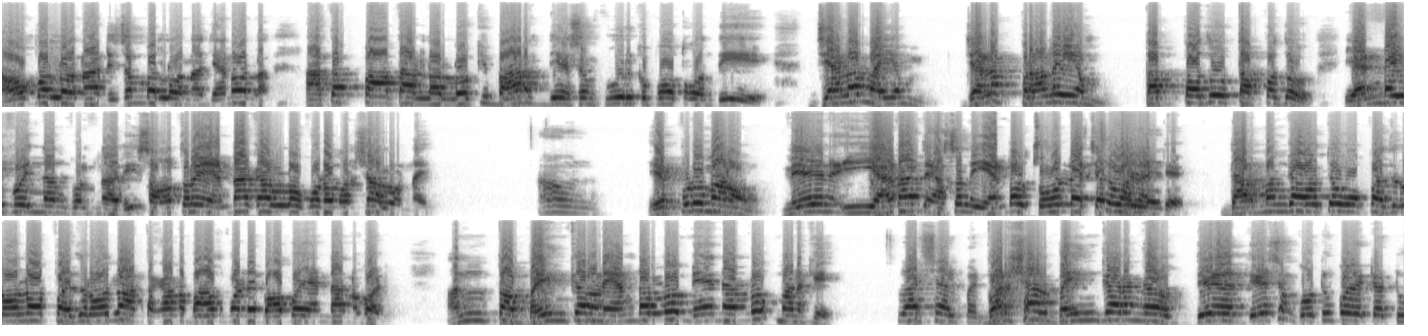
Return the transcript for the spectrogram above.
నవంబర్ లోనా డిసెంబర్ లోనా జనవరి అతపాతాళ్ళలోకి భారతదేశం కూరుకుపోతోంది. జలమయం జల ప్రళయం. తప్పదు తప్పదు. ఎండ అయిపోయింది అనుకుంటున్నారు. ఈ సంవత్సరం ఎండాకాలంలో కూడా వర్షాలు ఉన్నాయి. అవును. ఎప్పుడు మనం మే ఈ ఏడాది అసలు ఎండలు చూడలే చెప్పాలంటే. ధర్మంగా అయితే ఓ పది రోజులు పది రోజులు అంతకన్నా బాధపడే బాబోయ్ ఎండ అన్నవాడు. అంత భయంకరమైన ఎండల్లో మే నెలలో మనకి వర్షాలు వర్షాలు భయంకరంగా దేశం కొట్టుకుపోయేటట్టు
